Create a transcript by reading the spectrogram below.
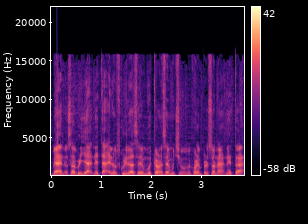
Vean, o sea, brilla neta en la oscuridad. Se ve muy cabrón, se ve muchísimo mejor en persona, neta.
